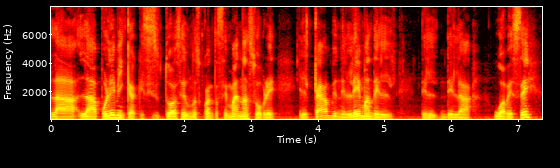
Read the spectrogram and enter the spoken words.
la, polémica que se situó hace unas cuantas semanas sobre el cambio en el lema del, de la UABC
